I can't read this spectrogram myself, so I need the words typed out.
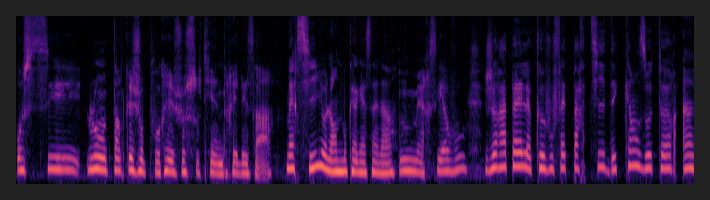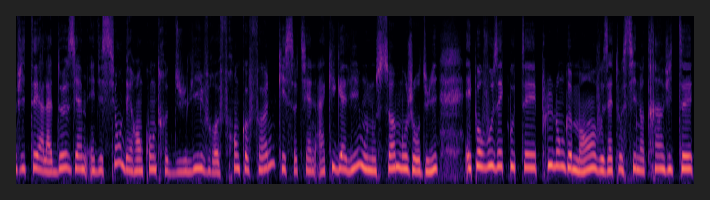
aussi longtemps que je pourrai, je soutiendrai les arts. Merci Yolande Mukagasana. Merci à vous. Je rappelle que vous faites partie des 15 auteurs invités à la deuxième édition des rencontres du livre francophone qui se tiennent à Kigali où nous sommes aujourd'hui. Et pour vous écouter plus longuement, vous êtes aussi notre invité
